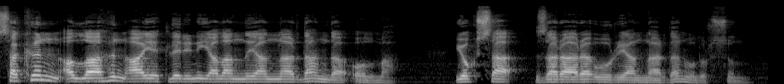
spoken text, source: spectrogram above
Sakın Allah'ın ayetlerini yalanlayanlardan da olma. Yoksa zarara uğrayanlardan olursun.''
